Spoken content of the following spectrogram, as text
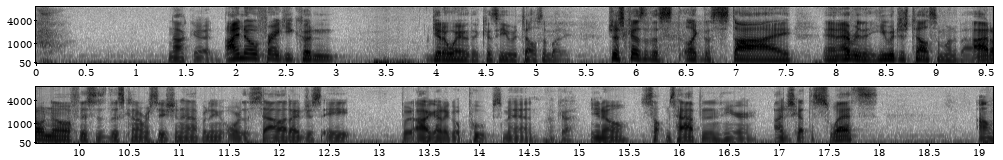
Not good. I know Frankie couldn't get away with it because he would tell somebody, just because of the st- like the sty and everything. He would just tell someone about it. I don't know if this is this conversation happening or the salad I just ate, but I gotta go poops, man. Okay. You know, something's happening here. I just got the sweats. I'm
